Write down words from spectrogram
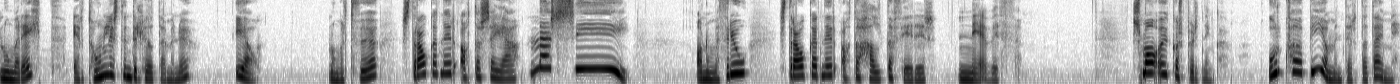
Númer eitt er tónlist undir hljóðdæminu? Já. Númer tvö, strákarnir átt að segja Messi! Og númer þrjú, strákarnir átt að halda fyrir nefið. Smá aukaspurning. Úr hvaða bíómynd er þetta dæmi?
